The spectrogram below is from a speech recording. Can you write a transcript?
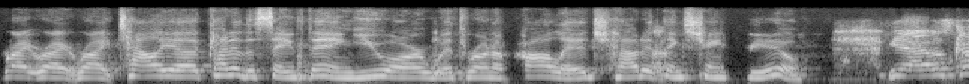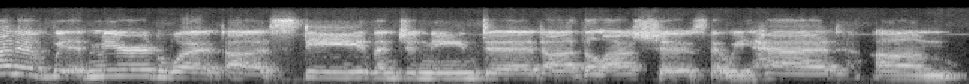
right, right, right. Talia, kind of the same thing. You are with Roanoke College. How did things change for you? Yeah, it was kind of mirrored what uh, Steve and Janine did. Uh, the last shows that we had um,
